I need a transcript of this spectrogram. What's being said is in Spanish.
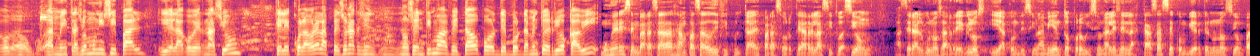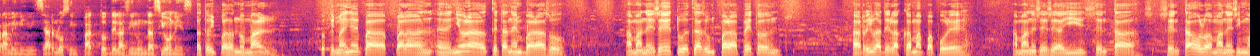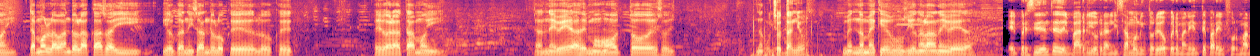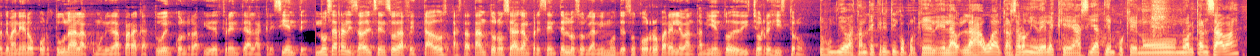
administración municipal y de la gobernación que le colabore a las personas que nos sentimos afectados por el desbordamiento del río Cabí. Mujeres embarazadas han pasado dificultades para sortear la situación. Hacer algunos arreglos y acondicionamientos provisionales en las casas se convierte en una opción para minimizar los impactos de las inundaciones. Estoy pasando mal, porque imagínate para, para la señora que está en embarazo, Amanecer, tuve que hacer un parapeto arriba de la cama para poder amanecerse ahí sentada. Sentado lo amanecimos ahí. Estamos lavando la casa y, organizando lo que, lo que desbaratamos y las neveras de mojó, todo eso. ¿Muchos daños? no me quiere funcionar la nevera. El presidente del barrio realiza monitoreo permanente para informar de manera oportuna a la comunidad para que actúen con rapidez frente a la creciente. No se ha realizado el censo de afectados hasta tanto no se hagan presentes los organismos de socorro para el levantamiento de dicho registro. Es un día bastante crítico porque las aguas alcanzaron niveles que hacía tiempo que no, no alcanzaban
